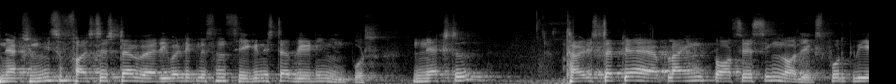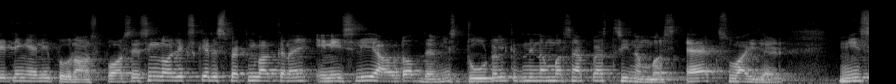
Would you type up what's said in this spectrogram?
Next means first step, variable declaration, second step, reading inputs. Next third step क्या है? Applying processing logics for creating any programs processing logics के रिस्पेक्ट में बात करें initially out of them means total कितने नंबर्स हैं आपके पास? Three numbers X Y Z means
